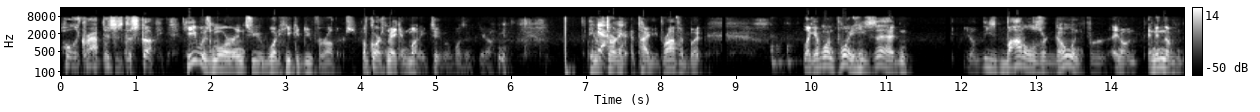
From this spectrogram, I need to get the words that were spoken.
holy crap, this is the stuff. He was more into what he could do for others. Of course, making money too. It wasn't, you know, he was Yeah, turning yeah. a tidy profit. But like at one point, he said, you know, these bottles are going for, you know, and in the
